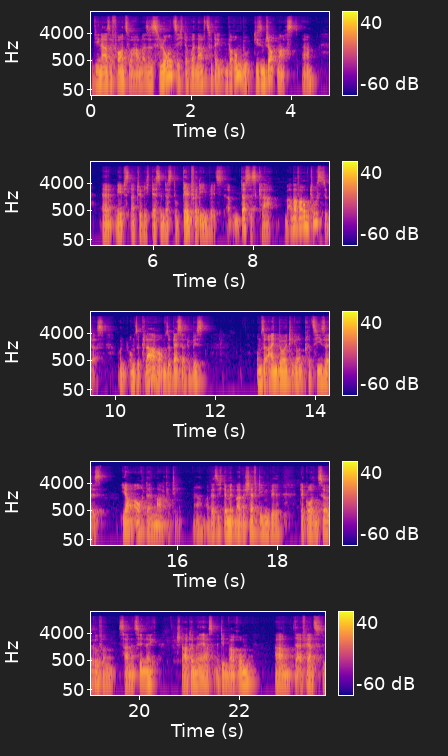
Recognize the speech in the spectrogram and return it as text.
die Nase vorn zu haben. Also es lohnt sich darüber nachzudenken, warum du diesen Job machst. Ja? Äh, nebst natürlich dessen, dass du Geld verdienen willst. Ähm, das ist klar. Aber warum tust du das? Und umso klarer, umso besser du bist, umso eindeutiger und präziser ist ja auch dein Marketing. Ja? Wer sich damit mal beschäftigen will, der Golden Circle von Simon Sinek, starte mal erst mit dem Warum. Ähm, da erfährst du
